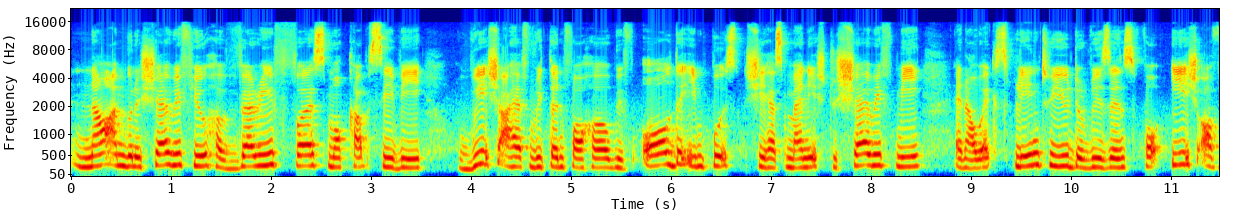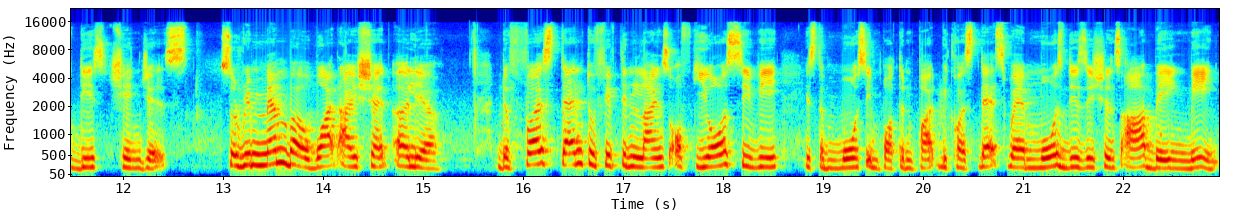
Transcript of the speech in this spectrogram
Now I'm going to share with you her very first mock-up CV which I have written for her with all the inputs she has managed to share with me and I will explain to you the reasons for each of these changes. So remember what I shared earlier. The first 10 to 15 lines of your CV is the most important part because that's where most decisions are being made.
